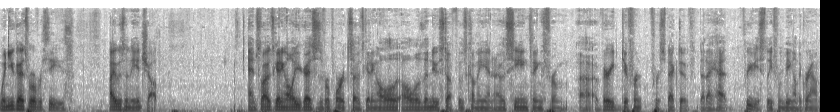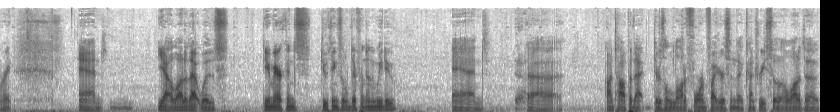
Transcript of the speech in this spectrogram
when you guys were overseas, I was in the in shop, and so I was getting all your guys' reports. I was getting all all of the new stuff that was coming in, and I was seeing things from uh, a very different perspective that I had previously from being on the ground, right? And yeah, a lot of that was the Americans do things a little different than we do, and Yeah. uh, on top of that, there's a lot of foreign fighters in the country, so a lot of the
